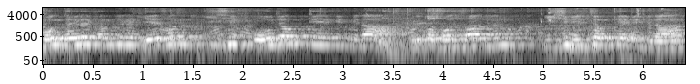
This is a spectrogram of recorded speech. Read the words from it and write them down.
본 대회 경기는 예선은 25점 게임입니다. 그리고 본선은 21점 게임입니다.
